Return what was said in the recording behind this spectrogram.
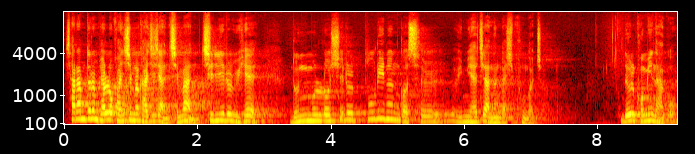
사람들은 별로 관심을 가지지 않지만 진리를 위해 눈물로 씨를 뿌리는 것을 의미하지 않는가 싶은 거죠. 늘 고민하고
